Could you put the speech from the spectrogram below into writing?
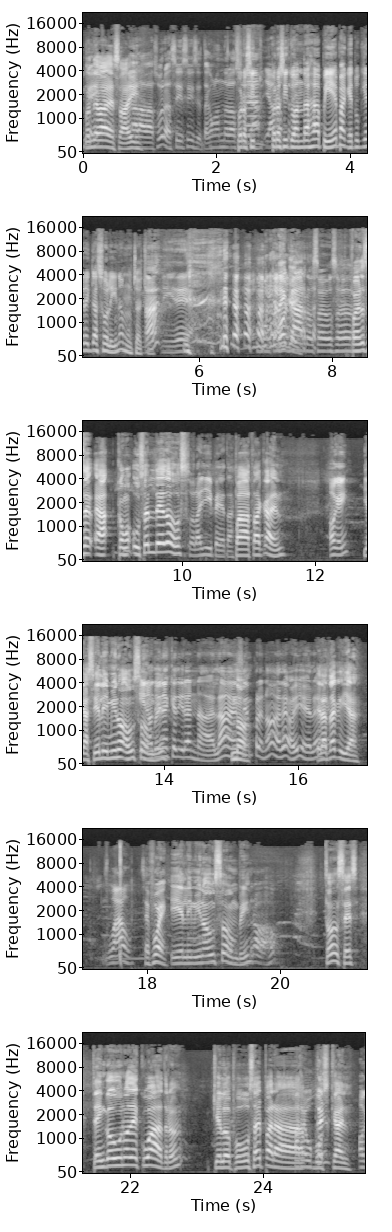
¿Dónde va eso? Ahí. A la basura, sí, sí, se está comiendo la Pero basura. si, Ya pero si tú andas a pie, ¿para qué tú quieres gasolina, muchacho? ¿Ah? Ni idea. Montar el Ok. carro, so, so- Pues entonces, ah, como uso el D2 so la jipeta. para atacar, Ok. y así elimino a un Y no zombie, tienes que tirar nada, ¿verdad? Él No. Siempre, no, él es, oye, él es. el ataque y ya. Wow. Se fue. Y elimino a un zombie. Trabajo. Entonces, tengo uno de 4 que lo puedo usar para, ¿Para rebuscar? buscar. Ok,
